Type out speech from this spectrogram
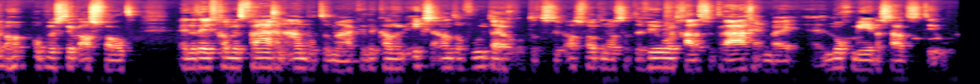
op een stuk asfalt. En dat heeft gewoon met vraag en aanbod te maken. Er kan een x aantal voertuigen op dat stuk asfalt. En als dat te veel wordt, gaat het vertragen. En bij nog meer, dan staat het stil.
